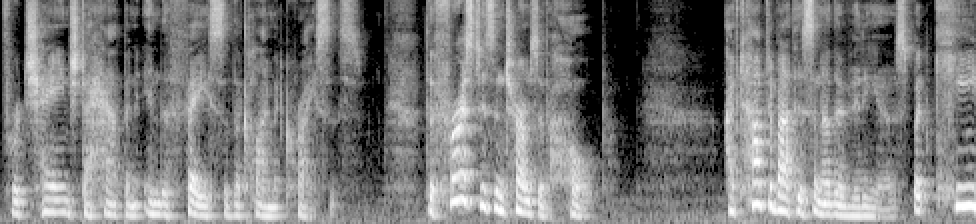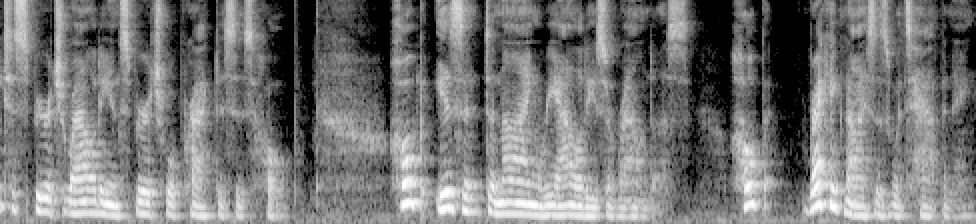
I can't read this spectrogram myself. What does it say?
for change to happen in the face of the climate crisis. The first is in terms of hope. I've talked about this in other videos, but key to spirituality and spiritual practice is hope. Hope isn't denying realities around us. Hope recognizes what's happening,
